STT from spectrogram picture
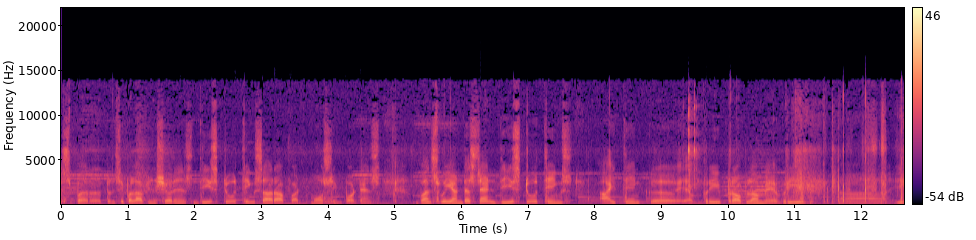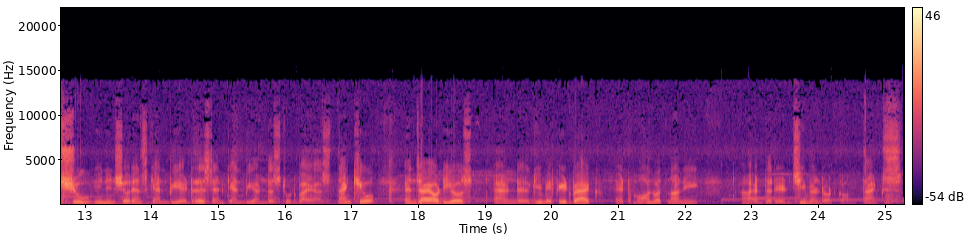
as per principle of insurance these two things are of utmost importance once we understand these two things i think uh, every problem every uh, issue in insurance can be addressed and can be understood by us. Thank you. Enjoy audios and uh, give me feedback at mohanvatnani uh, at the rate gmail.com thanks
